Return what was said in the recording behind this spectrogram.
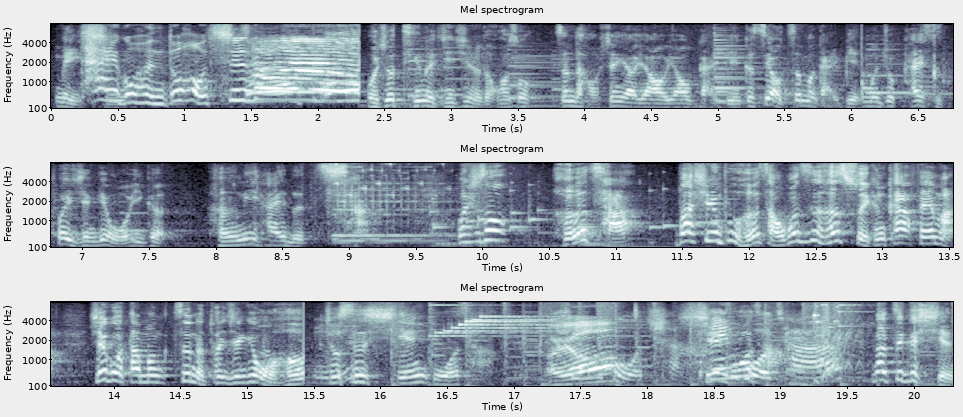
美食。泰国很多好吃的啊，我就听了经纪人的话，说真的好像要要要改变，可是要这么改变，他们就开始推荐给我一个很厉害的茶。我就说喝茶，巴西人不喝茶，我们是喝水跟咖啡嘛。结果他们真的推荐给我喝，就是鲜果茶。哎呦，果茶，鲜果茶，那这个鲜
